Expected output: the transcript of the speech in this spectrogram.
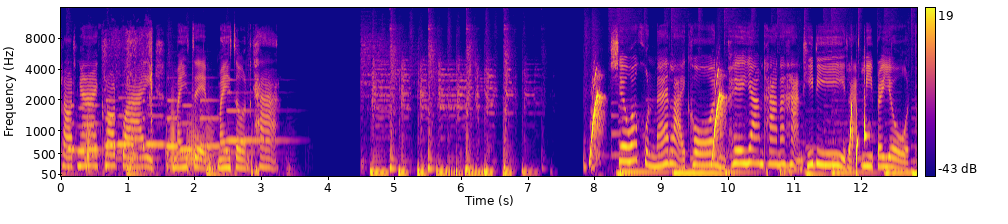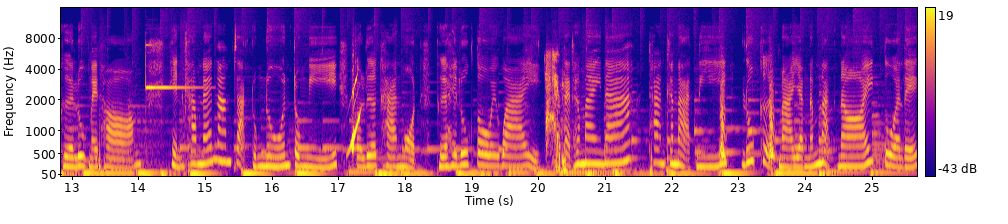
คลอดง่าย คลอดไว ไม่เจ็บ ไม่จนค่ะ ชื่อว่าคุณแม่หลายคนพยายามทานอาหารที่ดีและมีประโยชน์เพื่อลูกในท้อง เห็นคำแนะนำจากตรงนู้นตรงนี้ก็เลือกทานหมด เพื่อให้ลูกโตไวๆ แต่ทำไมนะ ทานขนาดนี้ลูกเกิดมายังน้ำหนักน้อย ตัวเล็ก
